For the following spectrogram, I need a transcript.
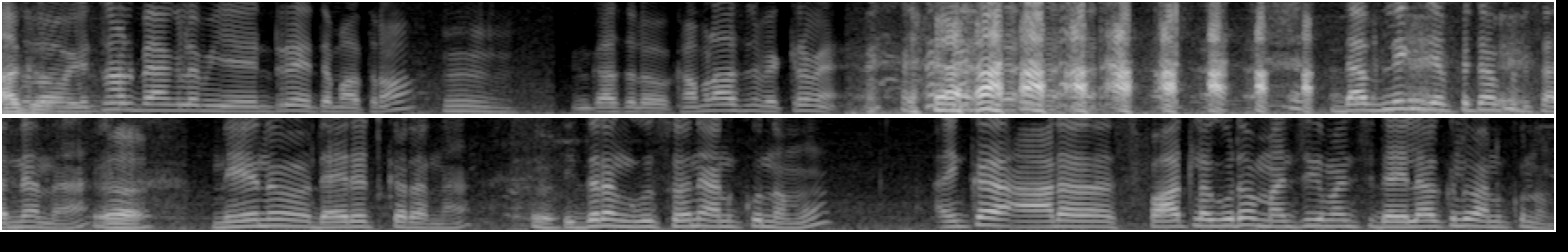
అసలు ఇంటర్నల్ బ్యాంకులో మీ ఎంట్రీ అయితే మాత్రం. ఇంకా అసలు కమలాసన విక్రమే. డబ్లింగ్ చెప్పేటప్పుడు సన్నీ అన్న నేను డైరెక్టర్ అన్న ఇద్దరం కూర్చొని అనుకున్నాము. ఇంకా ఆడ స్పాట్లో కూడా మంచి మంచి డైలాగులు అనుకున్నాం.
